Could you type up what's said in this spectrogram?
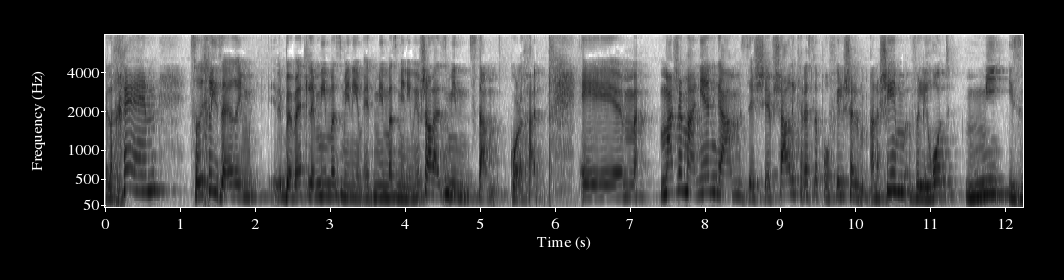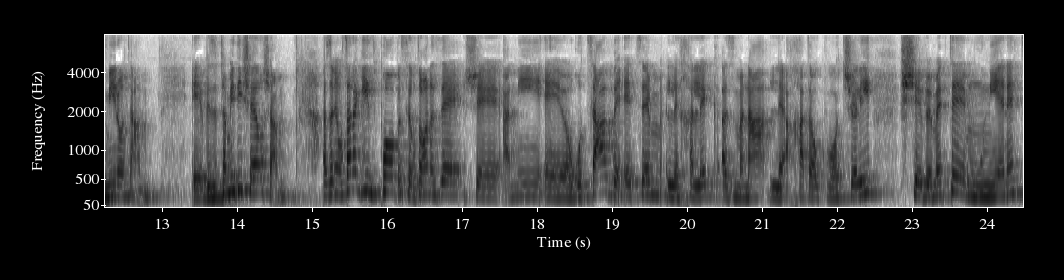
ולכן צריך להיזהר עם באמת למי מזמינים, את מי מזמינים, אי אפשר להזמין סתם כל אחד. אמ, מה שמעניין גם זה שאפשר להיכנס לפרופיל של אנשים ולראות מי הזמין אותם. אה, וזה תמיד יישאר שם. אז אני רוצה להגיד פה בסרטון הזה שאני אה, רוצה בעצם לחלק הזמנה לאחת העוקבות שלי שבאמת אה, מעוניינת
